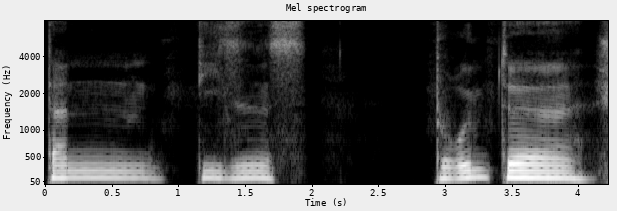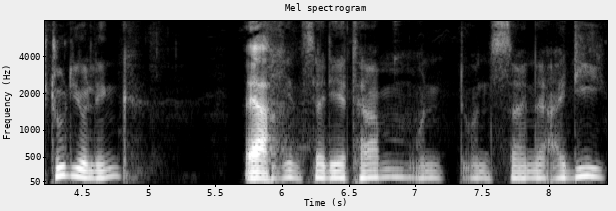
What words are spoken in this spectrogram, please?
dann dieses berühmte Studio Link Ja, installiert haben und uns seine ID.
